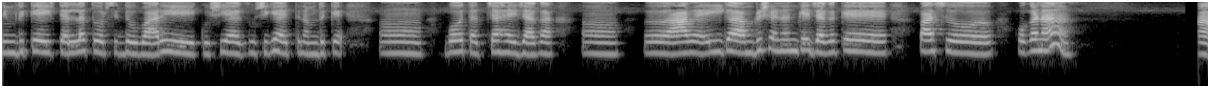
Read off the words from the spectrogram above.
ನಿಮ್ದಕ್ಕೆ ಇಷ್ಟೆಲ್ಲ ತೋರಿಸಿದ್ದು ಭಾರಿ ಖುಷಿ ಆಯ್ತು ಖುಷಿಗೆ ಆಯ್ತು ನಮ್ದಕ್ಕೆ. ಬಹುತ್ ಅಚ್ಚ ಹೈ ಜಾಗ. ಈಗ ಅಂಬರೀಷ್ ಅಣ್ಣನ್ಗೆ ಜಾಗಕ್ಕೆ ಪಾಸ್ ಹೋಗೋಣ? ಹಾ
